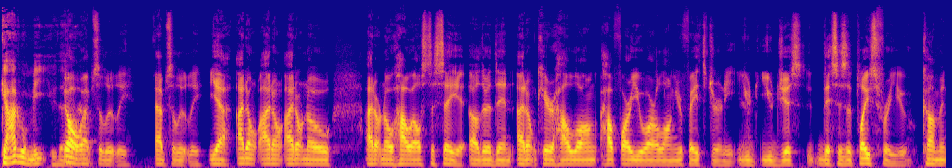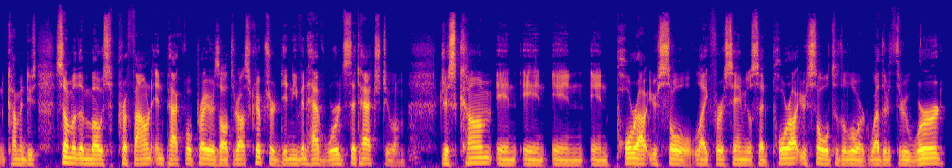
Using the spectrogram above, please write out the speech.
God will meet you there. Oh, absolutely. Absolutely. Yeah. I don't I don't I don't know I don't know how else to say it other than I don't care how long how far you are along your faith journey. You you just this is a place for you. Come and come and do some of the most profound impactful prayers all throughout scripture didn't even have words attached to them. Just come and and and and pour out your soul like first Samuel said, pour out your soul to the Lord whether through word,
